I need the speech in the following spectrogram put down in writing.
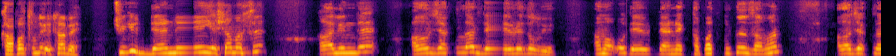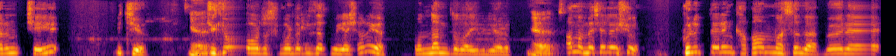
Kapatılıyor tabii. Çünkü derneğin yaşaması halinde alacaklılar devrede oluyor. Ama o dev, dernek kapatıldığı zaman alacakların şeyi bitiyor. Evet, Çünkü Ordu Spor'da bizzat bu yaşanıyor. Ondan dolayı biliyorum. evet. Ama mesele şu. Kulüplerin kapanması da böyle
